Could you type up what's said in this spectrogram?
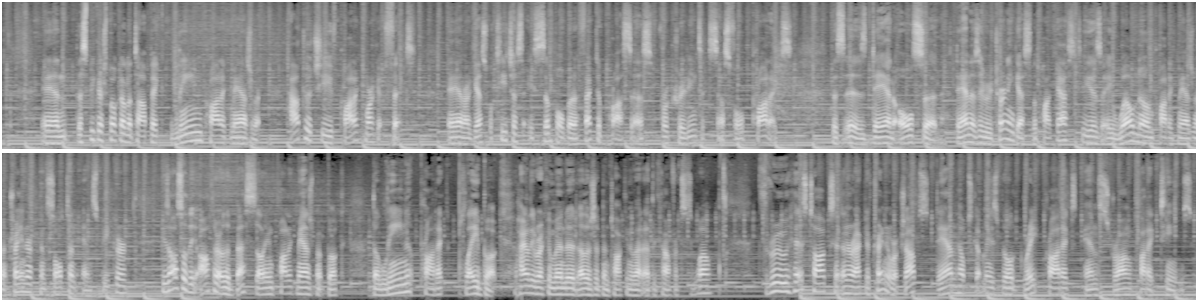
And the speaker spoke on the topic Lean Product Management How to Achieve Product Market Fit. And our guest will teach us a simple but effective process for creating successful products. This is Dan Olsen. Dan is a returning guest of the podcast. He is a well known product management trainer, consultant, and speaker. He's also the author of the best selling product management book, The Lean Product Playbook. Highly recommended. Others have been talking about it at the conference as well. Through his talks and interactive training workshops, Dan helps companies build great products and strong product teams.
